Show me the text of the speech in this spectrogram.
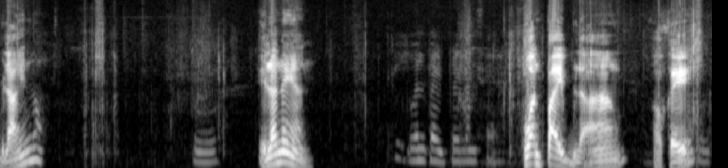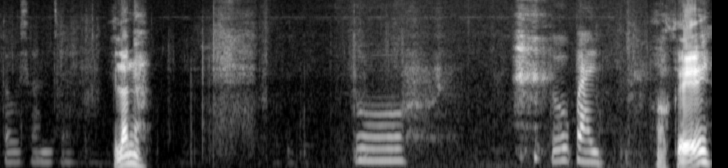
Bilangin mo. Two. Ilan na yan? 1.5 pa lang sir. One five lang. Okay. 2,000 sir. Ilan na? 2 2.5. Okay.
